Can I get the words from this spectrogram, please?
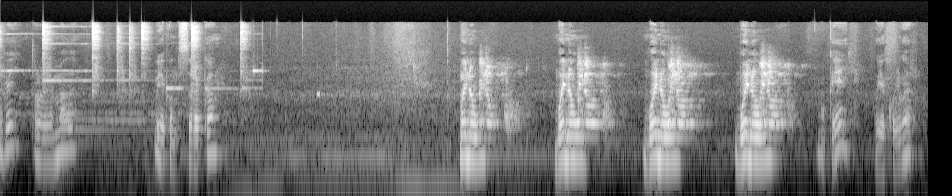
Ok, otra llamada. Voy a contestar acá. Bueno. Bueno. Bueno. Bueno. Ok, voy a colgar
